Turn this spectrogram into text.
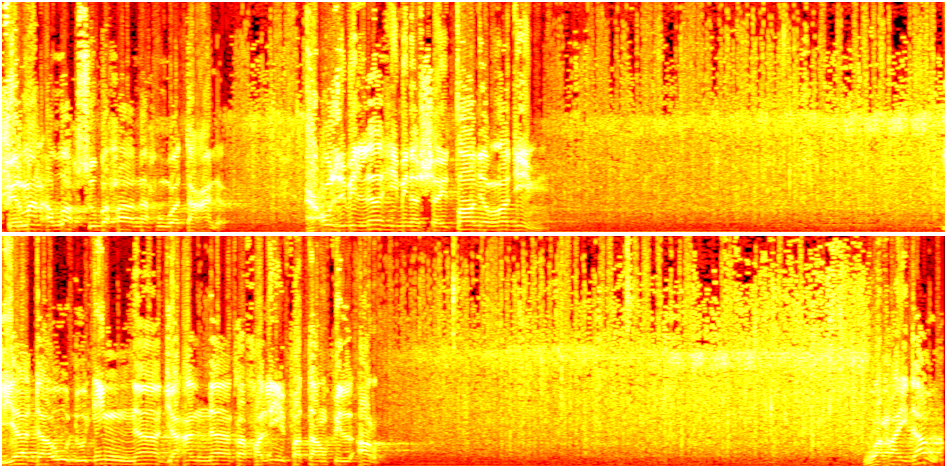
firman Allah Subhanahu wa taala A'udzu billahi minasyaitonir rajim Ya Daud inna ja'alnaka khalifatan fil ard. Wahai Daud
